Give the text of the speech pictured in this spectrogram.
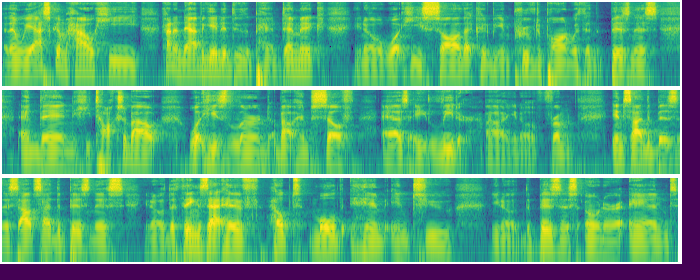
and then we ask him how he kind of navigated through the pandemic you know what he saw that could be improved upon within the business and then he talks about what he's learned about himself as a leader, uh, you know, from inside the business, outside the business, you know, the things that have helped mold him into, you know, the business owner and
